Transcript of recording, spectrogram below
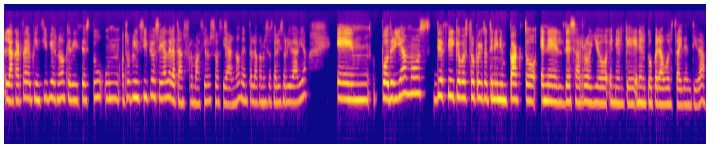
la carta de principios, ¿no? Que dices tú, un otro principio sería el de la transformación social, ¿no? Dentro de la economía social y solidaria. Eh, ¿Podríamos decir que vuestro proyecto tiene un impacto en el desarrollo en el que, en el que opera vuestra identidad?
